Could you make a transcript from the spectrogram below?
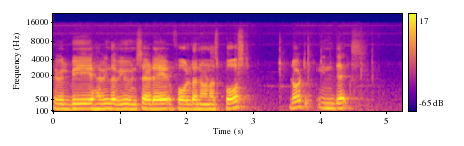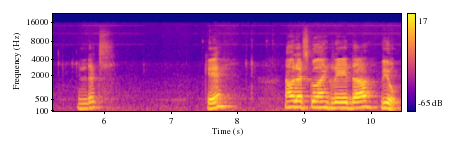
we will be having the view inside a folder known as post dot index index okay. Now let's go and create the view.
